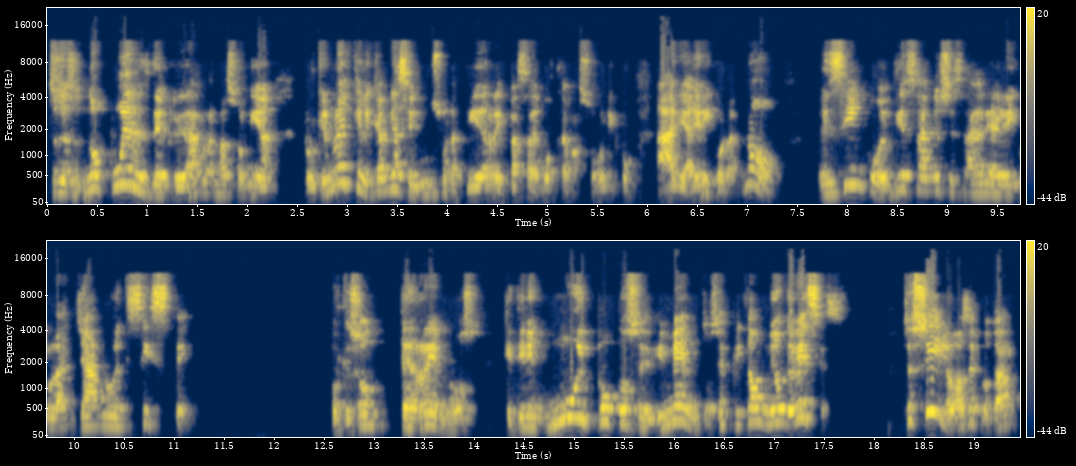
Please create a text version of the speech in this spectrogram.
Entonces, no puedes depredar la Amazonía porque no es que le cambias el uso a la tierra y pasa de bosque amazónico a área agrícola. No, en 5 o en 10 años esa área agrícola ya no existe porque son terrenos que tienen muy pocos sedimentos. He explicado un millón de veces. Entonces sí, lo vas a explotar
